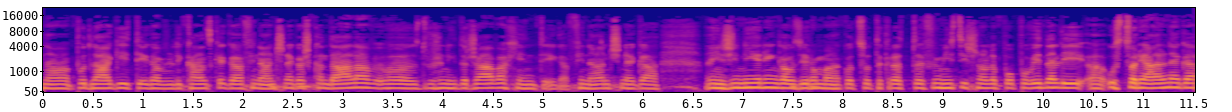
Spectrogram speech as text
na podlagi tega velikanskega finančnega škandala v Združenih državah in tega finančnega inženiringa oziroma, kot so takrat feministično lepo povedali, uh, ustvarjalnega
